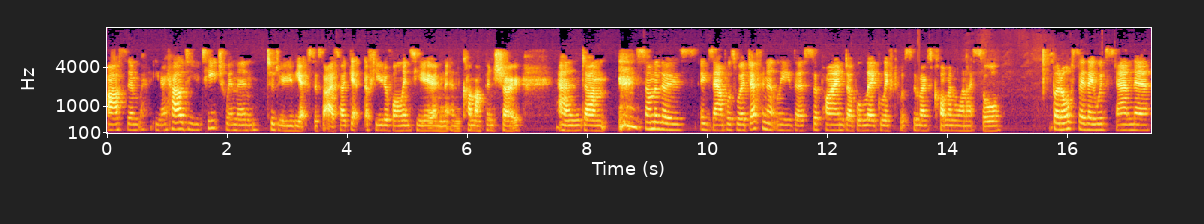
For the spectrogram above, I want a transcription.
ask them, you know, how do you teach women to do the exercise? So I'd get a few to volunteer and, and come up and show. And um, some of those examples were definitely the supine double leg lift was the most common one I saw. But also they would stand there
